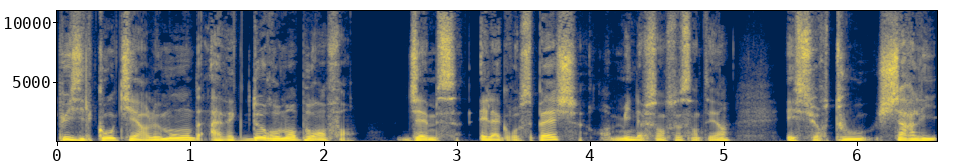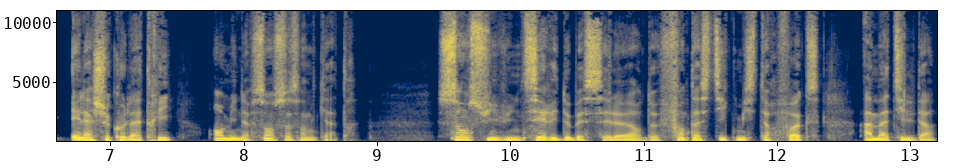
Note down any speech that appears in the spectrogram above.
Puis il conquiert le monde avec deux romans pour enfants. James et la grosse pêche en 1961 et surtout Charlie et la chocolaterie en 1964. S'ensuivent une série de best-sellers de Fantastic Mr. Fox à Mathilda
